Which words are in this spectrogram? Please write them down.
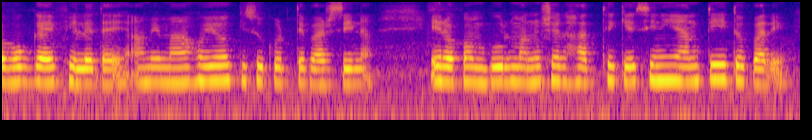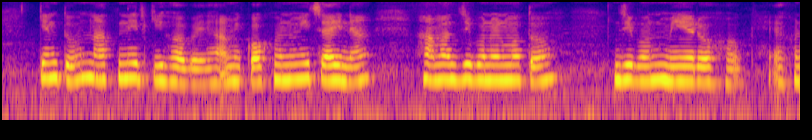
অবজ্ঞায় ফেলে দেয়, আমি মা হয়েও কিছু করতে পারছি না। এরকম ভুল মানুষের হাত থেকে ছিনিয়ে আনতেই তো পারে, কিন্তু নাতনির কি হবে, আমি কখনোই চাই না আমার জীবনের মতো জীবন মেয়েরও হোক, এখন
